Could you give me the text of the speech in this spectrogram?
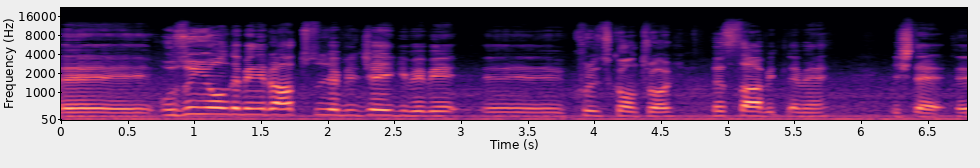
E, uzun yolda beni rahat tutabileceği gibi bir e, cruise kontrol, hız sabitleme, işte e,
